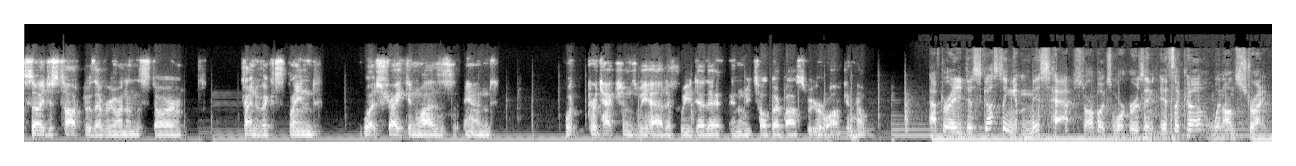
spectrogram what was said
So I just talked with everyone in the store, kind of explained what striking was and what protections we had if we did it, and we told our boss we were walking out. After a disgusting mishap, Starbucks workers in Ithaca went on strike.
